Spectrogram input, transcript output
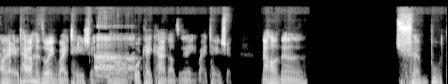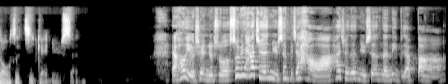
OK，他有很多 invitation，然后我可以看得到这些 invitation，然后呢，全部都是寄给女生。然后有些人就说，说明他觉得女生比较好啊，他觉得女生能力比较棒啊。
